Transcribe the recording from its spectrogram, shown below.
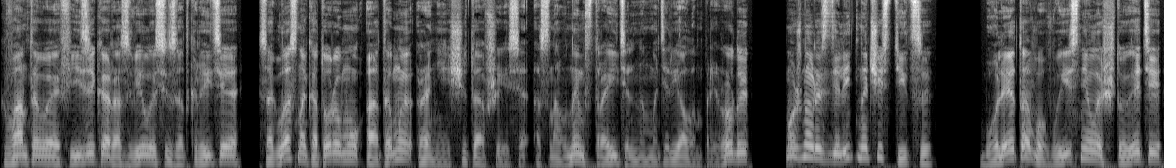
Квантовая физика развилась из открытия, согласно которому атомы, ранее считавшиеся основным строительным материалом природы, можно разделить на частицы. Более того, выяснилось, что эти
